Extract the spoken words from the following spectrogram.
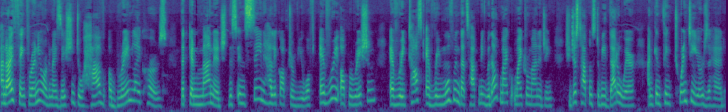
And I think for any organization to have a brain like hers that can manage this insane helicopter view of every operation, every task, every movement that's happening without micro- micromanaging, she just happens to be that aware and can think 20 years ahead.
